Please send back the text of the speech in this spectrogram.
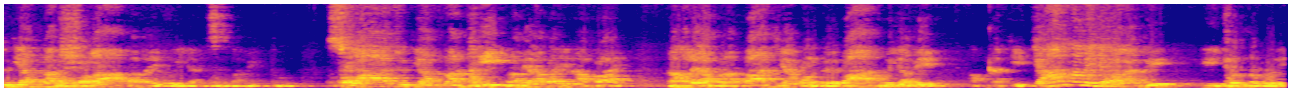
যদি আপনার সলাৎ আদায় হয়ে যায় সেটা মৃত্যু সলাৎ যদি আপনার ঠিকভাবে আদায় না হয়, তাহলে আপনার বাজি আমল বাদ হয়ে যাবে। আপনাকে জাহান্নামে যাওয়া লাগবে। এই জন্য বলে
